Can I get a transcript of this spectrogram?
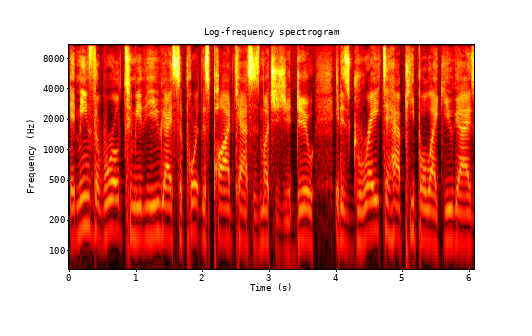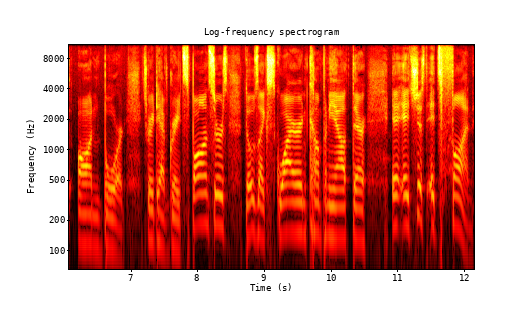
It means the world to me that you guys support this podcast as much as you do. It is great to have people like you guys on board. It's great to have great sponsors, those like Squire and Company out there. It's just, it's fun.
